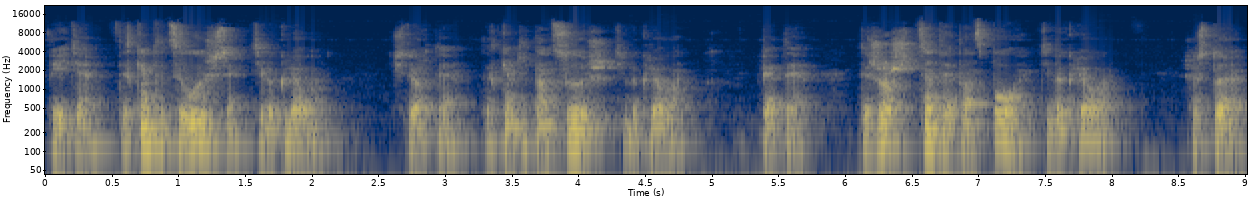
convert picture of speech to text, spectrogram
Третье. Ты с кем-то целуешься, тебе клево. Четвертое. Ты с кем-то танцуешь, тебе клево. Пятое. Ты жжешь в центре танцпола, тебе клево. Шестое.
